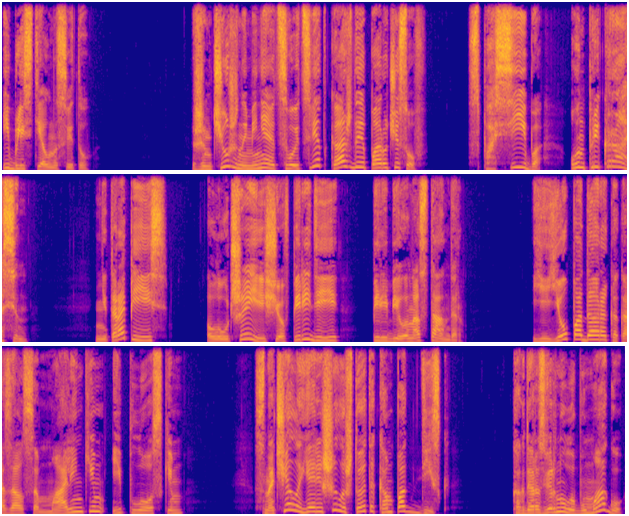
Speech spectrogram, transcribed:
и блестел на свету. Жемчужины меняют свой цвет каждые пару часов. Спасибо, он прекрасен. Не торопись, лучшее еще впереди, перебила Настандер. Ее подарок оказался маленьким и плоским. Сначала я решила, что это компакт-диск. Когда развернула бумагу,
